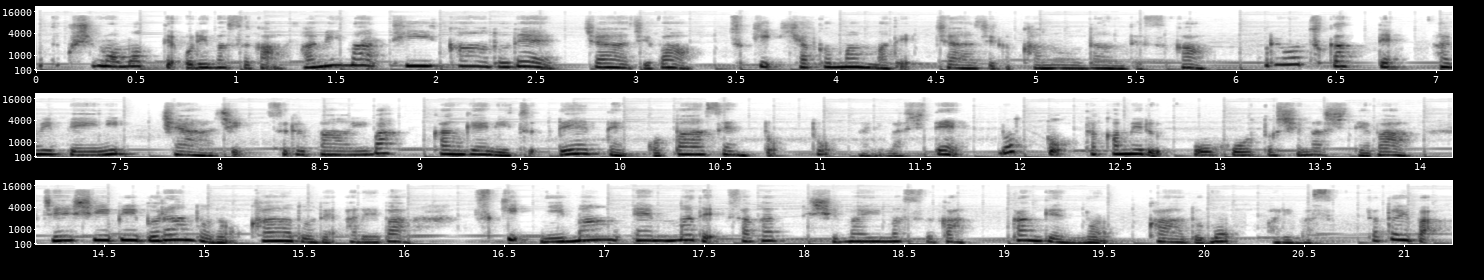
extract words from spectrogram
私も持っておりますが、ファミマ T カードでチャージは月100万までチャージが可能なんですが、これを使ってファミペイにチャージする場合は還元率0.5%となりまして、もっと高める方法としましては、JCB ブランドのカードであれば月2万円まで下がってしまいますが、還元のカードもあります。例えば、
